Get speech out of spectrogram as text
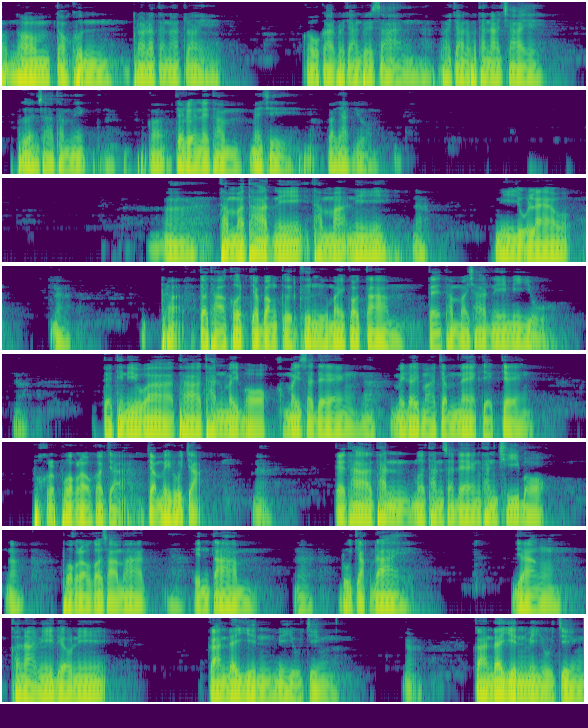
นอบน้อมต่อคุณพระรัตนตรัยขอโอกาสพระอาจารย์ไพศาลพระอาจารย์พัฒนาชัย เพื่อนสาธรรมิก ก็เจริญในธรรมแม่ชี ก็ญาติโยมธรรมธาตุนี้ ธรรมะนี้นะมีอยู่แล้วนะพระตถาคตจะบังเกิดขึ้นหรือไม่ก็ตาม แต่ธรรมชาตินี้มีอยู่ แต่ทีนี้ว่าถ้าท่านไม่บอกไม่แสดงนะไม่ได้มาจำแนกแจกแจง พวกพวกเราก็จะจะไม่รู้จักนะแต่ถ้าท่านเมื่อท่านแสดงท่านชี้บอกนะพวกเราก็สามารถเห็นตามนะรู้จักได้ อย่างขณะนี้เดี๋ยวนี้ การได้ยินมีอยู่จริงนะการได้ยินมีอยู่จริง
